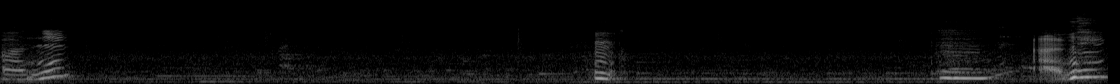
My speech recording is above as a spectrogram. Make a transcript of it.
아니? 응. 음, 아니.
